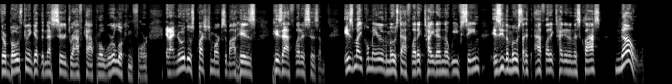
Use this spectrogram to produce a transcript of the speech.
They're both going to get the necessary draft capital we're looking for. And I know there's question marks about his his athleticism. Is Michael Mayer the most athletic tight end that we've seen? Is he the most athletic tight end in this class? No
